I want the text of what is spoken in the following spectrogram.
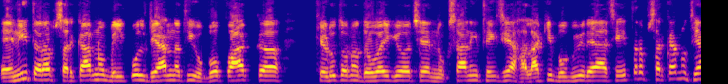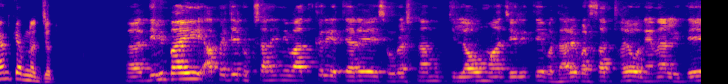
એની તરફ સરકારનો બિલકુલ ધ્યાન નથી. ઊભો પાક ખેડૂતોનો ધોવાઈ ગયો છે, નુકસાની થઈ છે, હાલાકી ભોગવી રહ્યા છે, એ તરફ સરકારનું ધ્યાન કેમ નથી જતું? દિલીપભાઈ આપણે જે નુકસાનીની વાત કરી, અત્યારે સૌરાષ્ટ્રના અમુક જિલ્લાઓમાં જે રીતે વધારે વરસાદ થયો અને એના લીધે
